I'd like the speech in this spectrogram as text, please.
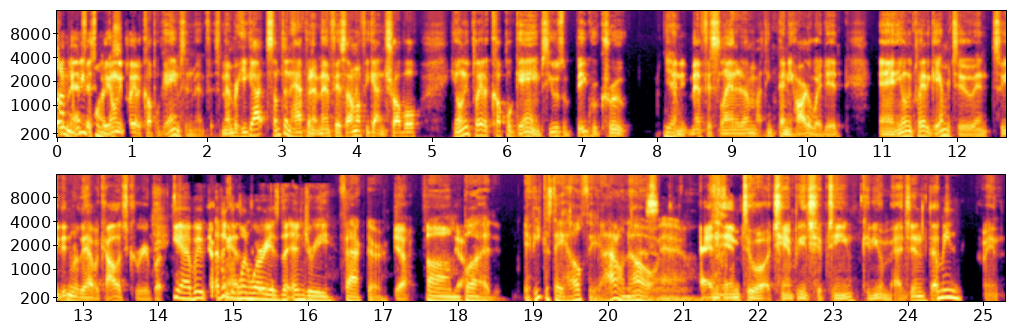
he Memphis, but he only played a couple games in Memphis. Remember, he got something happened at Memphis. I don't know if he got in trouble. He only played a couple games. He was a big recruit. Yeah. And Memphis landed him. I think Penny Hardaway did and he only played a game or two, and so he didn't really have a college career. But yeah, but I think the one worry is the injury factor. Yeah. Um, yeah. but if he could stay healthy, I don't know, man. Adding him to a championship team, can you imagine? That, I mean, I mean,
